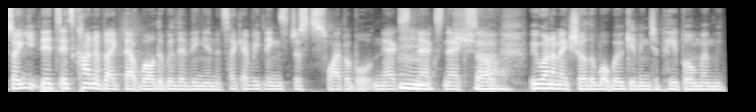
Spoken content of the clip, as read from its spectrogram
so you, it's it's kind of like that world that we're living in. It's like everything's just swipeable. Next, next, next. So we want to make sure that what we're giving to people, and when we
